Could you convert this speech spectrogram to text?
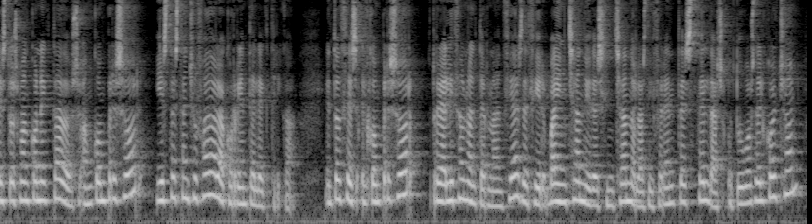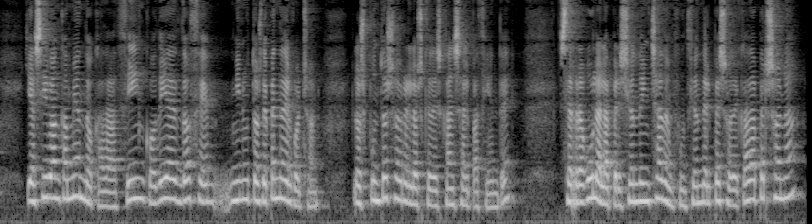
Estos van conectados a un compresor y este está enchufado a la corriente eléctrica. Entonces, el compresor realiza una alternancia, es decir, va hinchando y deshinchando las diferentes celdas o tubos del colchón y así van cambiando cada 5, 10, 12 minutos, depende del colchón, los puntos sobre los que descansa el paciente. Se regula la presión de hinchado en función del peso de cada persona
